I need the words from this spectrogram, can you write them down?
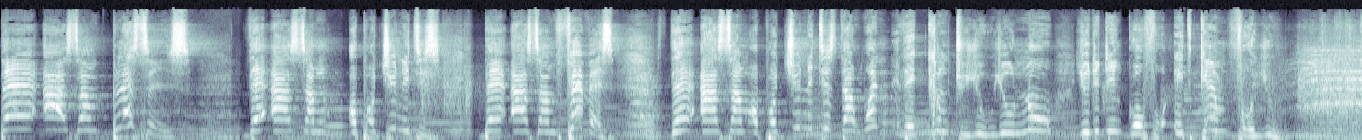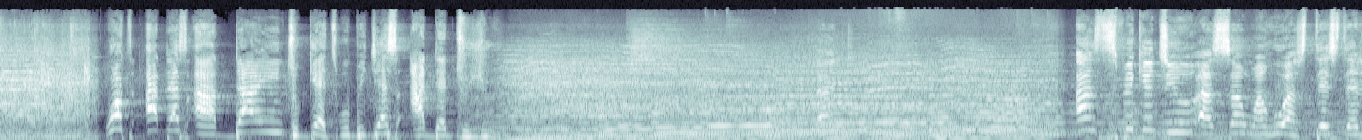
there are some blessings, there are some opportunities, there are some favors, there are some opportunities that when they come to you, you know you didn't go for it, came for you. What others are dying to get will be just added to you. And I'm speaking to you as someone who has tasted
